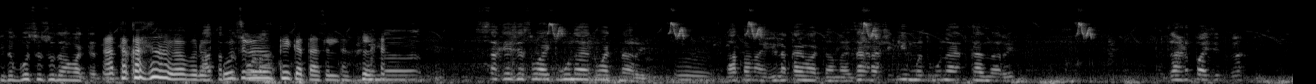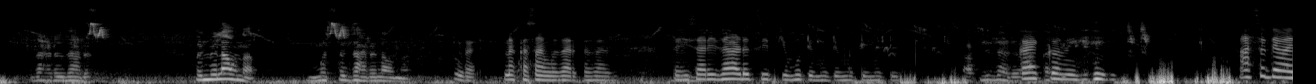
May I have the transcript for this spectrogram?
इथं बसू सुद्धा वाटत नाही. आता काय सांगा आता बरं तर उचलून सोडा. फेकत असेल तर पण मला अं, सगळ्याच्याच वाईट उन्हाळ्यात वाटणार आहे. आता नाही हिला काय वाटणार नाही? झाडाची किंमत उन्हाळ्यात करणार आहे. झाड पाहिजेत का? झाड झाड. पण मी लावणार. मस्त झाडं लावणार. बरं. नका सांगू सारखं सारखं. तर ही सारी झाडच इतकी मोठी मोठी मोठी मोठी. आपली झाडं काय. कमी? असं तेव्हा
